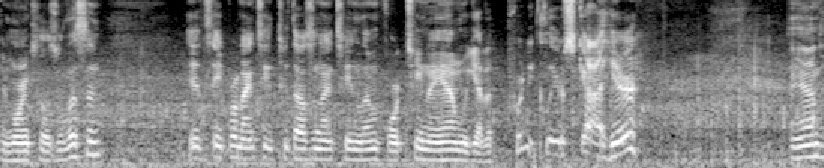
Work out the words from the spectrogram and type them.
Good morning to those who listen. It's April 19, 2019, 11:14 a.m. We got a pretty clear sky here, and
